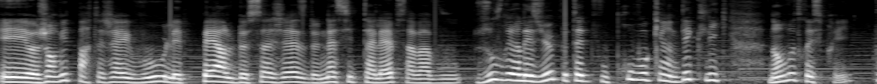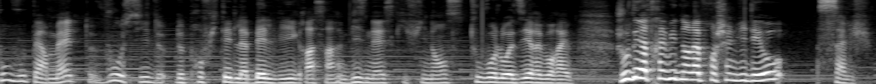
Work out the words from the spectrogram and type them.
et euh, j'ai envie de partager avec vous les perles de sagesse de Nassib Taleb. Ça va vous ouvrir les yeux, peut-être vous provoquer un déclic dans votre esprit pour vous permettre, vous aussi, de, de, profiter de la belle vie grâce à un business qui finance tous vos loisirs et vos rêves. Je vous dis à très vite dans la prochaine vidéo. Salut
